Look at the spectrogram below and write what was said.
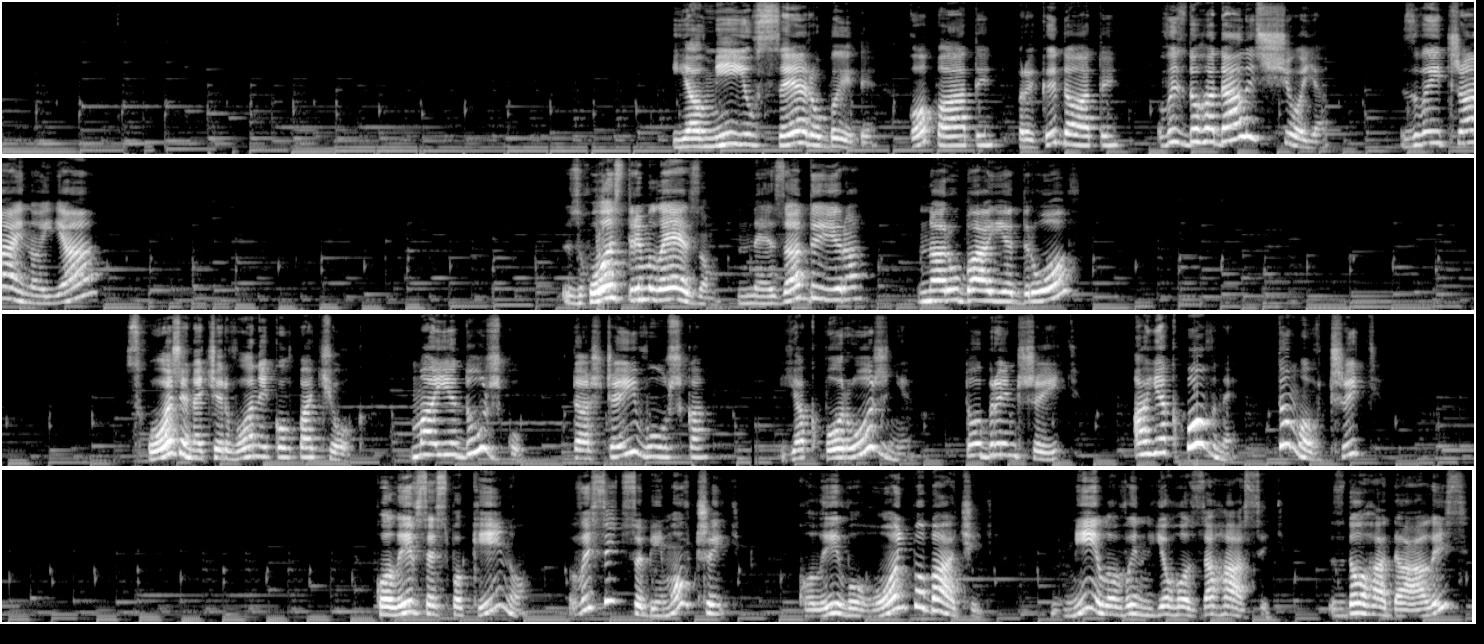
Я вмію все робити, копати, прикидати. Ви здогадались, що я? Звичайно, я. З гострим лезом не задира, нарубає дров. Схоже на червоний ковпачок, має дужку та ще й вушка. Як порожнє, то бринчить, а як повне, то мовчить. Коли все спокійно, висить собі мовчить. Коли вогонь побачить, вміло він його загасить. Здогадались?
